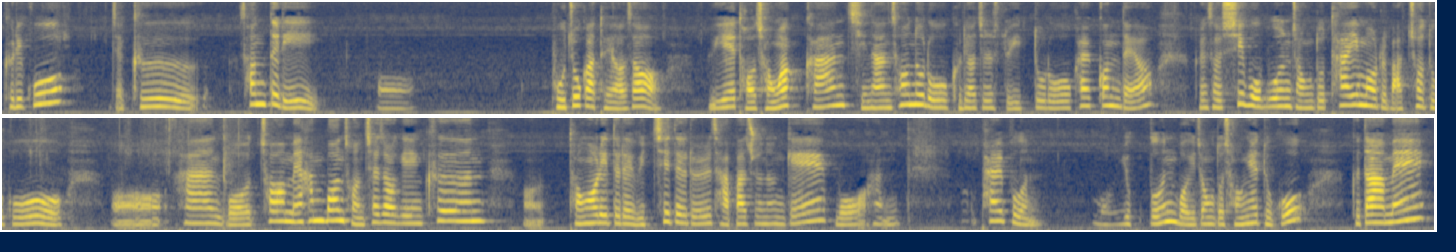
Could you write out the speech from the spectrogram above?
그리고 이제 그 선들이 어, 보조가 되어서 위에 더 정확한 진한 선으로 그려질 수 있도록 할 건데요. 그래서 15분 정도 타이머를 맞춰두고 어, 한 뭐 처음에 한 번 전체적인 큰 어, 덩어리들의 위치들을 잡아주는 게 뭐 한 8분, 뭐 6분 뭐 이 정도 정해두고 그 다음에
